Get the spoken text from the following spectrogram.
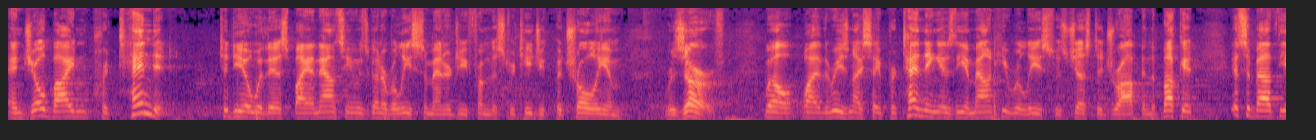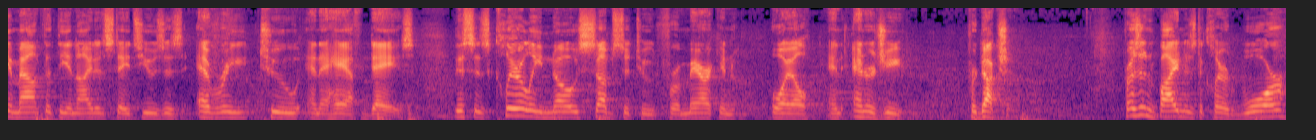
And Joe Biden pretended to deal with this by announcing he was going to release some energy from the Strategic Petroleum Reserve. Well, why, the reason I say pretending is the amount he released was just a drop in the bucket. It's about the amount that the United States uses every two and a half days. This is clearly no substitute for American oil and energy production. President Biden has declared war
